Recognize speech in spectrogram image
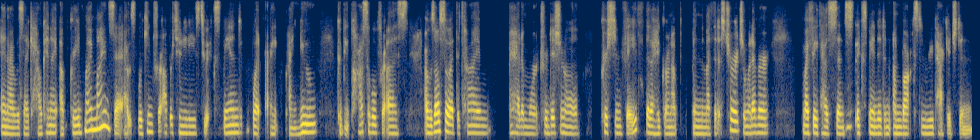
and I was like, how can I upgrade my mindset? I was looking for opportunities to expand what I, I knew could be possible for us. I was also at the time, I had a more traditional Christian faith that I had grown up in the Methodist church and whatever. My faith has since mm-hmm. expanded and unboxed and repackaged, and,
